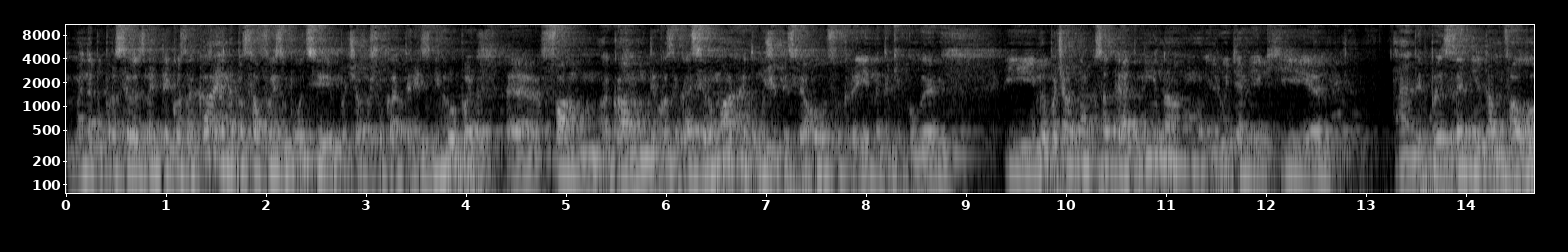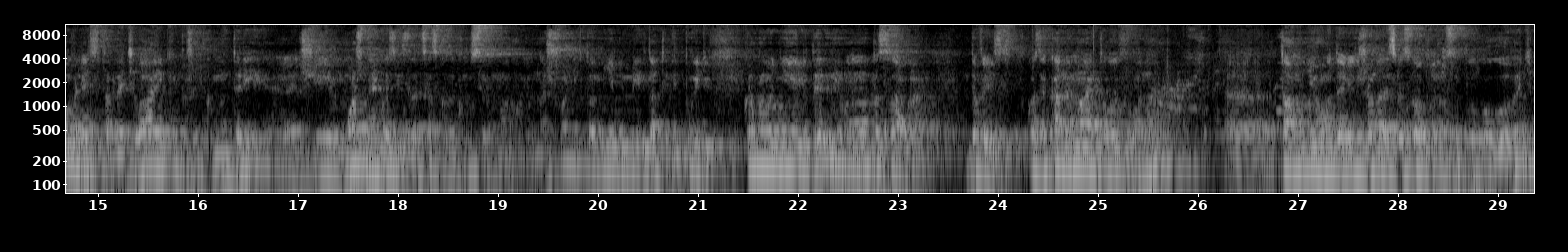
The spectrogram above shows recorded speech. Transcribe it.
мене попросили знайти козака. Я написав у Фейсбуці, почав шукати різні групи, е, фан-аккаунти козака Сіромахи, тому що після «Голос України такі були. І ми почали там писати адмінам, людям, які підписані, там фаловлять, ставлять лайки, пишуть коментарі, е, чи можна якось зв'язатися з козаком Сіромахою. На що ніхто мені не міг дати відповідь, крім однієї людини, вона написала: дивись, в козака немає телефона, е, там в нього, де він живе, зв'язок він особливо ловить,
